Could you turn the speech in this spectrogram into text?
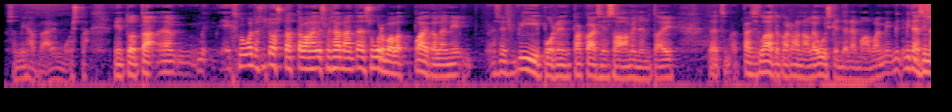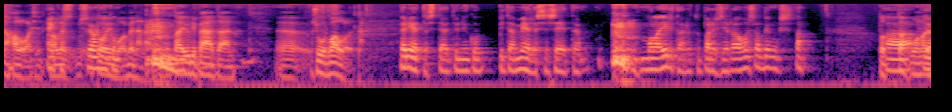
jos on ihan väärin muista. Niin tuota, eikö me voitaisiin nyt ostaa tavallaan, jos me saadaan tämän suurvallat paikalle, niin esimerkiksi Viipurin takaisin saaminen tai että pääsisi Laatokan rannalle uiskentelemaan, vai mitä sinä haluaisit, Kalle, toivoa niin venäläiseltä tai ylipäätään suurvalloilta? Periaatteessa täytyy niin kuin pitää mielessä se, että me ollaan irtauduttu Pariisin rauhansopimuksesta, Totta, vuonna ja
